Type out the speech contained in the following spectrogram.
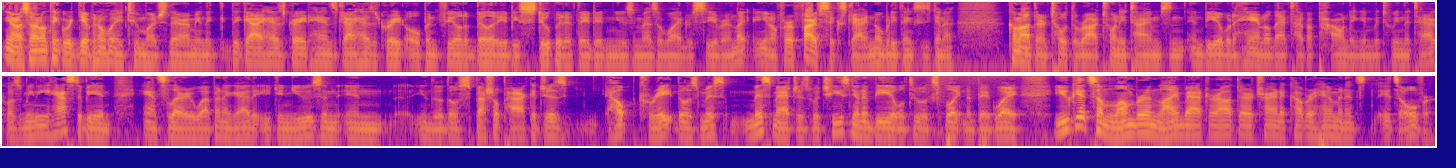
you know, so I don't think we're giving away too much there. I mean, the the guy has great hands. The guy has great open field ability. It'd be stupid if they didn't use him as a wide receiver. And like you know, for a five six guy, nobody thinks he's gonna come out there and tote the rock twenty times and, and be able to handle that type of pounding in between the tackles. I mean, he has to be an ancillary weapon, a guy that you can use in in you know those special packages, help create those mis- mismatches, which he's going to be able to exploit in a big way. You get some lumbering linebacker out there trying to cover him, and it's it's over.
